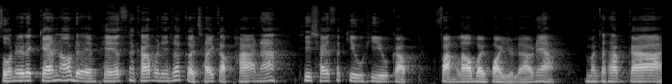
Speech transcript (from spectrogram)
ส่วน Elegant of the Empress นะครับ อันนี้ถ้าเกิดใช้กับพระนะ ที่ใช้สกิลฮิลกับ ฝั่งเราบ่อยๆอยู่แล้วเนี่ย มันจะทำการ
